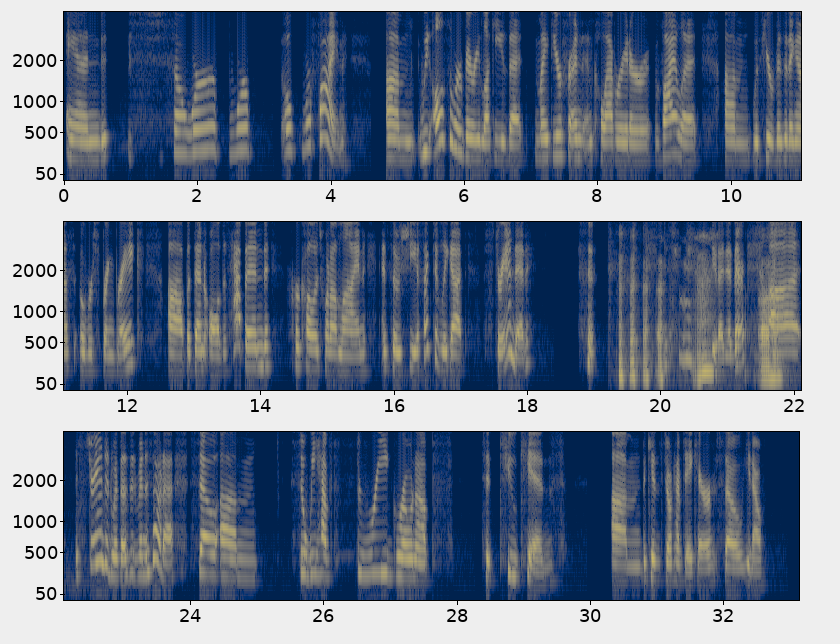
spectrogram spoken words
and so we're we're oh we're fine. Um, we also were very lucky that my dear friend and collaborator Violet um, was here visiting us over spring break. Uh, but then all of this happened. Her college went online, and so she effectively got stranded see, what I did there? Uh-huh. Uh, stranded with us in Minnesota. So, um, so we have three grown-ups to two kids. Um, the kids don't have daycare, so you know,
